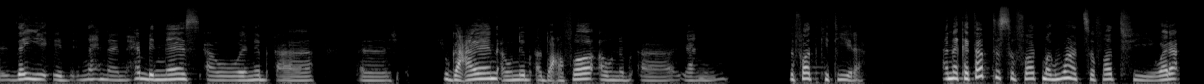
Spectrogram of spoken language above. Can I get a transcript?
زي إن إحنا نحب الناس أو نبقى آه، شجعان أو نبقى ضعفاء أو نبقى يعني صفات كتيرة. أنا كتبت صفات مجموعة صفات في ورق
